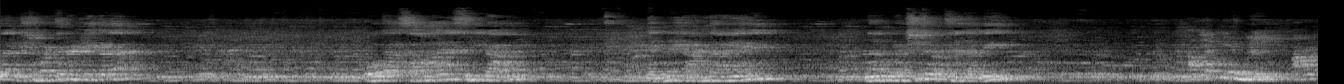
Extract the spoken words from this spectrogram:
హోదా ఇష్టపడుతున్నట్లే కదా? హోదా సమాన స్త్రీ కాదు. ఎన్నే కాండాలే నన్ను రక్షించవచ్చిన తల్లి? అప్పటి నుండి ఆట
